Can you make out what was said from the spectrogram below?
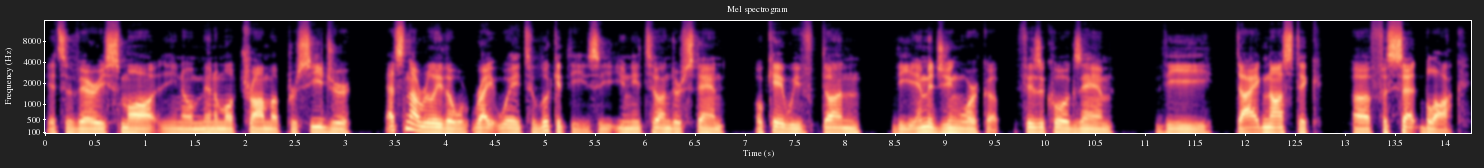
It's a very small, you know, minimal trauma procedure. That's not really the right way to look at these. You need to understand, okay, we've done the imaging workup, physical exam, the diagnostic uh, facet block,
